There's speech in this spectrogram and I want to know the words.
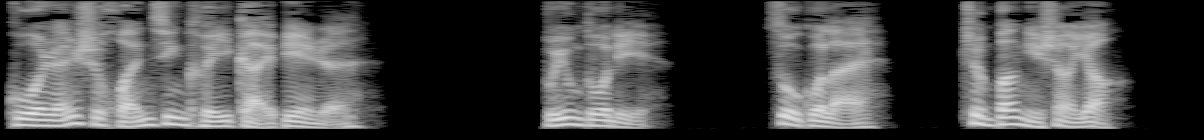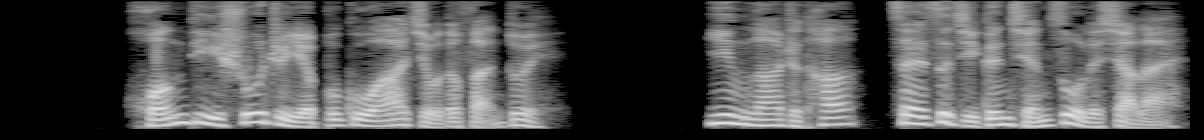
果然是环境可以改变人。不用多礼，坐过来，朕帮你上药。皇帝说着也不顾阿九的反对。硬拉着他在自己跟前坐了下来，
